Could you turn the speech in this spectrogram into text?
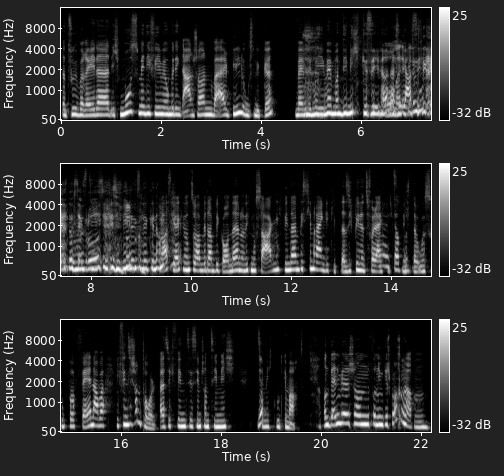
dazu überredet, ich muss mir die Filme unbedingt anschauen, weil Bildungslücke wenn, wir die, wenn man die nicht gesehen hat. Oh, also meine Jassi, Bildungslücke ist noch sehr groß. Die, die Bildungslücke noch ausgleichen und so haben wir dann begonnen und ich muss sagen, ich bin da ein bisschen reingekippt. Also ich bin jetzt vielleicht ja, glaub, nicht der Ursuper-Fan, aber ich finde sie schon toll. Also ich finde, sie sind schon ziemlich, ja. ziemlich gut gemacht. Und wenn wir schon von ihm gesprochen haben,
